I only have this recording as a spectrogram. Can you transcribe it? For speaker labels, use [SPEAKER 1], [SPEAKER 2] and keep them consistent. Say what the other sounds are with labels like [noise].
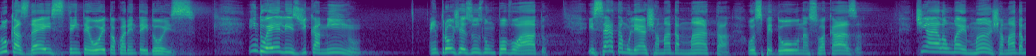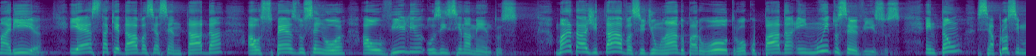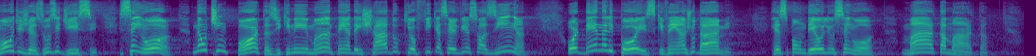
[SPEAKER 1] Lucas 10, 38 a 42. Indo eles de caminho, entrou Jesus num povoado, e certa mulher chamada Marta hospedou-o na sua casa. Tinha ela uma irmã chamada Maria, e esta quedava-se assentada aos pés do Senhor, a ouvir-lhe os ensinamentos. Marta agitava-se de um lado para o outro, ocupada em muitos serviços. Então se aproximou de Jesus e disse: Senhor, não te importas de que minha irmã tenha deixado que eu fique a servir sozinha? Ordena-lhe, pois, que venha ajudar-me. Respondeu-lhe o Senhor: Marta, Marta,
